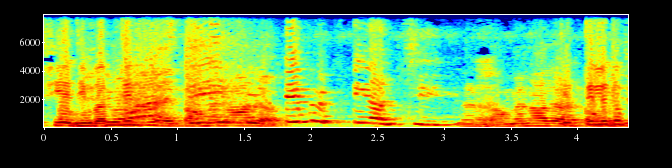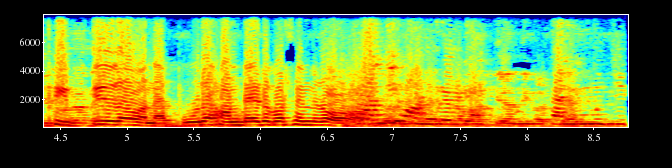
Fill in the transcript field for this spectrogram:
ସିଏ ଯିବ ତି- ତମେ ନ ଯାଅ ତମେ ନ ଯାଅ ତିତିଲି ତୁ ଫିଫ୍ଟି ଦବ ନା ପୁରା ହଣ୍ଡ୍ରେଡ ପରସେଣ୍ଟ ରହ ମାତି ବାନ୍ତି କରିଛି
